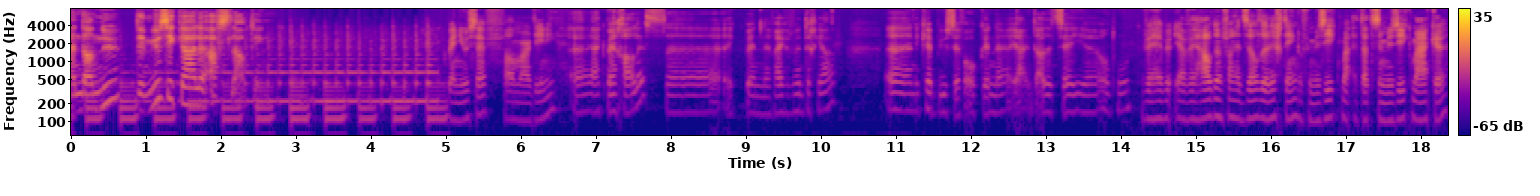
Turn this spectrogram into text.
En dan nu de muzikale afsluiting. Ik ben Youssef Almardini. Eh, ja, ik ben Gales. Eh, ik ben eh, 25 jaar. Eh, en ik heb Youssef ook in, eh, ja, in de ADC eh, ontmoet. We, hebben, ja, we houden van hetzelfde richting, of muziek, ma- dat is muziek maken.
